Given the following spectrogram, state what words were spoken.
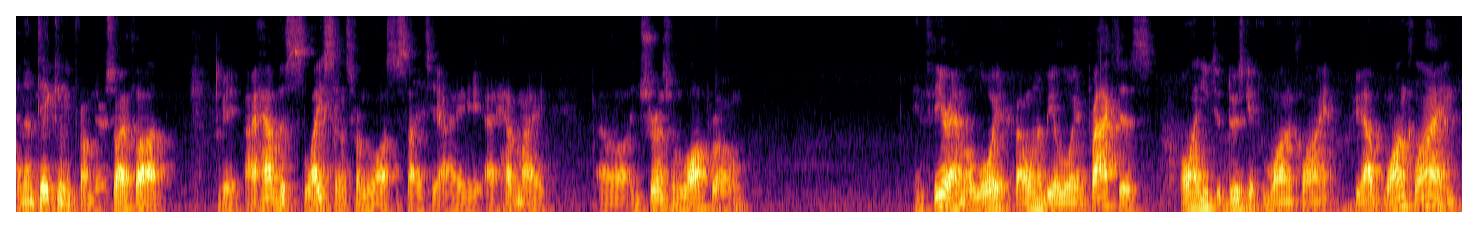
and then taking it from there. So I thought, okay, I have this license from the Law Society. I, I have my uh, insurance from Law Pro. In theory, I'm a lawyer. If I want to be a lawyer in practice, all I need to do is get one client. If you have one client,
